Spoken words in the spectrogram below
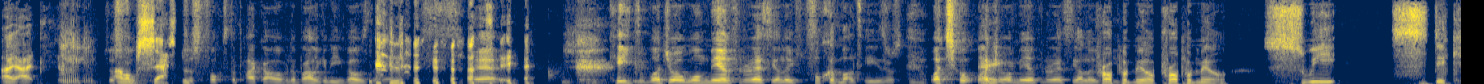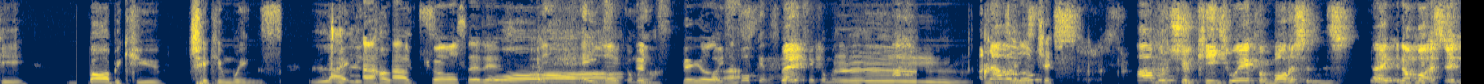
I, I Just I'm fucks- obsessed. Just fucks the packet over the balcony and goes. there. yeah. Keith, what's your one meal for the rest of your life? Fucking Maltesers. What's your, what's Hey. your meal for the rest of your life? Proper meal, proper meal. Sweet, sticky, barbecue chicken wings. Lightly coated. of course it is. I Oh, hate chicken wings. I that. fucking hate Wait. chicken wings. mm. I know I love chicken. How much should Keith weigh for Morrison's? Hey, not Morrison's,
